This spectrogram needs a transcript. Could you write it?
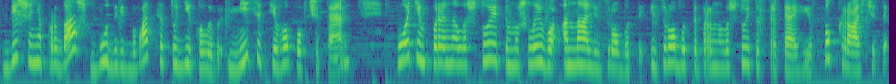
Збільшення продаж буде відбуватися тоді, коли ви місяць його повчите. Потім переналаштуєте, можливо, аналіз зробите і зробите, переналаштуєте стратегію, покращите,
